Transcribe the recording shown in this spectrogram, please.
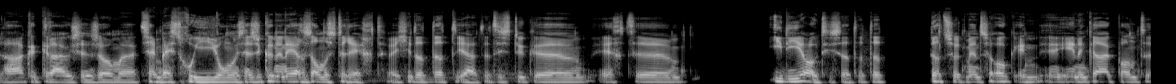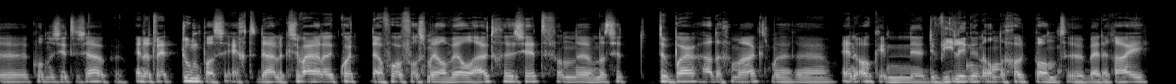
hakenkruis en zo, maar het zijn best goede jongens en ze kunnen nergens anders terecht. Weet je, dat, dat, ja, dat is natuurlijk echt idioot. Is dat. Dat, dat, dat soort mensen ook in, in een kraakpand uh, konden zitten zuipen. En dat werd toen pas echt duidelijk. Ze waren er kort daarvoor volgens mij al wel uitgezet, van, uh, omdat ze het te bar hadden gemaakt. Maar, uh, en ook in de Wielingen, een ander groot pand bij de Rai,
